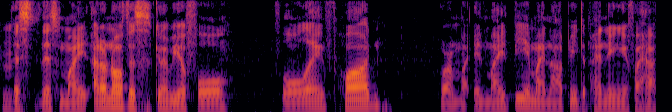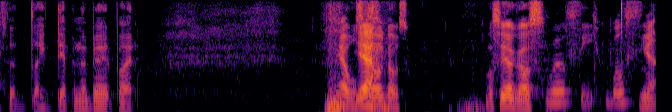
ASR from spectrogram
Hmm. This this might I don't know if this is gonna be a full full length pod, or it might, it might be it might not be depending if I have to like dip in a bit, but yeah, we'll Yeah. see how it goes. we'll see how it goes. We'll see. We'll see. Yeah.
